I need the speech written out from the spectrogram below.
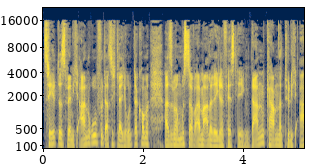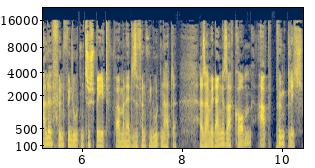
zählt das, wenn ich anrufe, dass ich gleich runterkomme. Also man musste auf einmal alle Regeln festlegen. Dann kamen natürlich alle fünf Minuten zu spät, weil man ja diese fünf Minuten hatte. Also haben wir dann gesagt, komm, ab pünktlich.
